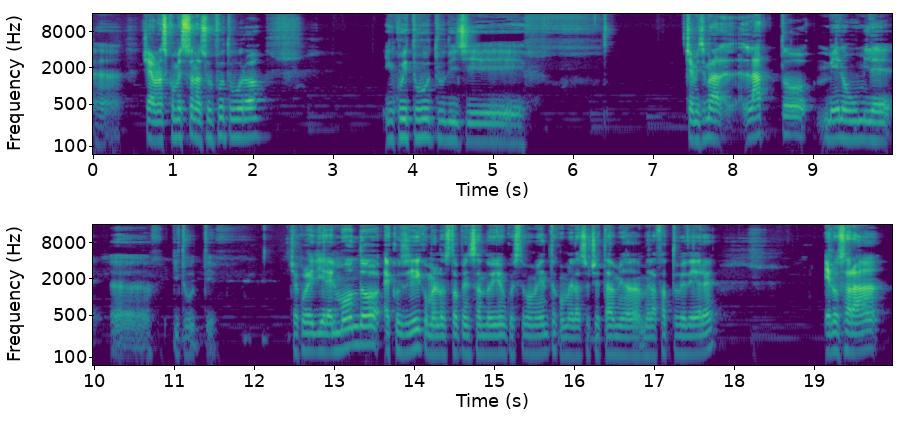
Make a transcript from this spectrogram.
Uh, cioè una scommessona sul futuro in cui tu, tu dici... Cioè mi sembra l'atto meno umile uh, di tutti. Cioè quello di dire il mondo è così come lo sto pensando io in questo momento, come la società ha, me l'ha fatto vedere e lo sarà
